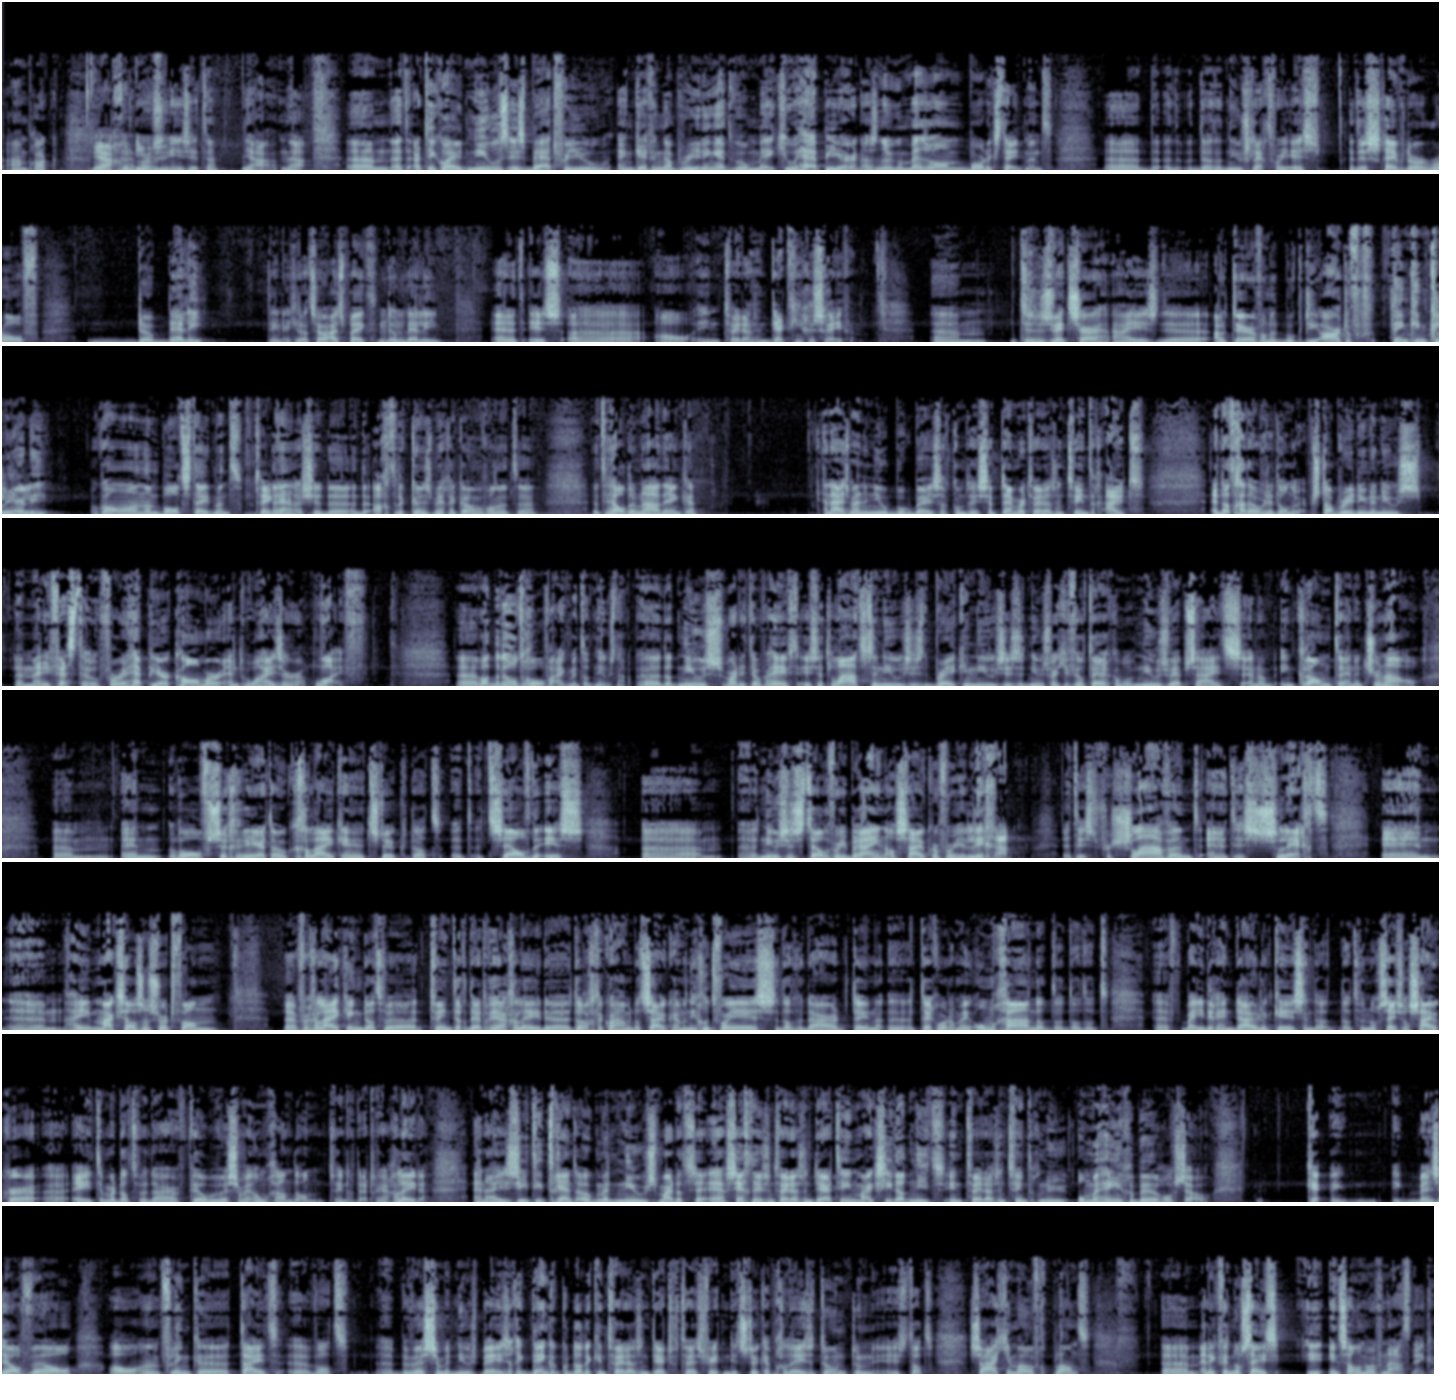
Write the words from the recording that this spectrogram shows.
aanbrak. Ja, goed nieuws. Waar we nu in zitten. Ja, nou, um, het artikel heet News is bad for you and giving up reading it will make you happier. Nou, dat is natuurlijk een best wel een behoorlijk statement dat het nieuws slecht voor je is. Het is geschreven door Rolf Dobelli. Ik denk dat je dat zo uitspreekt. Mm -hmm. Dobelli. En het is al in 2013 geschreven. Um, het is een Zwitser. Hij is de auteur van het boek The Art of Thinking Clearly. Ook wel een, een bold statement. Zeker. Hè, als je de, de, achter de kunst bent gekomen van het, uh, het helder nadenken. En hij is met een nieuw boek bezig. Komt in september 2020 uit. En dat gaat over dit onderwerp. Stop reading the news. A manifesto for a happier, calmer and wiser life. Uh, wat bedoelt Rolf eigenlijk met dat nieuws? Nou, uh, dat nieuws waar hij het over heeft is het laatste nieuws, is het breaking news, is het nieuws wat je veel tegenkomt op nieuwswebsites en op, in kranten en het journaal. Um, en Rolf suggereert ook gelijk in het stuk dat het hetzelfde is. Um, uh, nieuws is hetzelfde voor je brein als suiker voor je lichaam. Het is verslavend en het is slecht. En um, hij maakt zelfs een soort van uh, vergelijking dat we 20, 30 jaar geleden erachter kwamen dat suiker helemaal niet goed voor je is. Dat we daar te uh, tegenwoordig mee omgaan. Dat, dat, dat het bij iedereen duidelijk is. En dat, dat we nog steeds al suiker eten. Maar dat we daar veel bewuster mee omgaan dan 20, 30 jaar geleden. En hij ziet die trend ook met nieuws. Maar dat zegt dus in 2013. Maar ik zie dat niet in 2020 nu om me heen gebeuren of zo ik ben zelf wel al een flinke tijd uh, wat uh, bewuster met nieuws bezig. Ik denk ook dat ik in 2013 of 2014 dit stuk heb gelezen toen. Toen is dat zaadje in mijn hoofd geplant. Um, en ik vind het nog steeds interessant om over na te denken.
